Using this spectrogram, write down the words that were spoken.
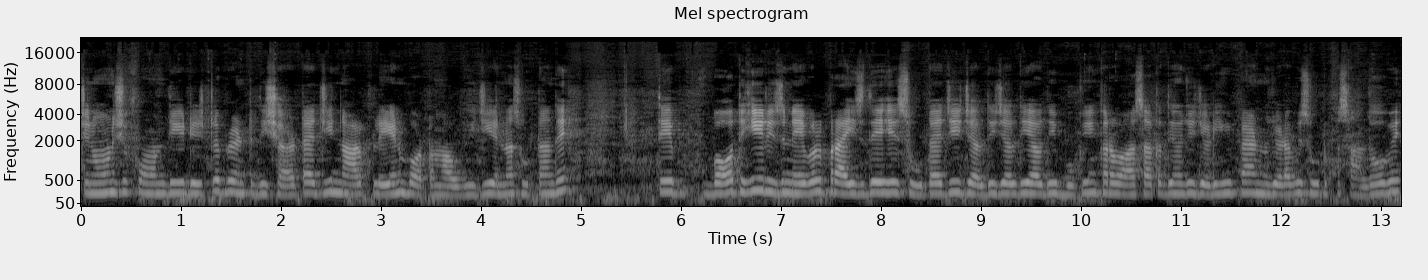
ਚਿਨੋਨ ਸ਼ਿਫੋਨ ਦੀ ਡਿਜੀਟਲ ਪ੍ਰਿੰਟ ਦੀ ਸ਼ਰਟ ਹੈ ਜੀ, ਨਾਲ ਪਲੇਨ ਬਾਟਮ ਆਊਗੀ ਜੀ ਇਹਨਾਂ ਸੂਟਾਂ ਦੇ। ਤੇ ਬਹੁਤ ਹੀ ਰੀਜ਼ਨੇਬਲ ਪ੍ਰਾਈਸ ਦੇ ਇਹ ਸੂਟ ਹੈ ਜੀ, ਜਲਦੀ ਜਲਦੀ ਆਪਦੀ ਬੁਕਿੰਗ ਕਰਵਾ ਸਕਦੇ ਹੋ ਜੀ, ਜਿਹੜੀ ਵੀ ਭੈਣ ਨੂੰ ਜਿਹੜਾ ਵੀ ਸੂਟ ਪਸੰਦ ਹੋਵੇ।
